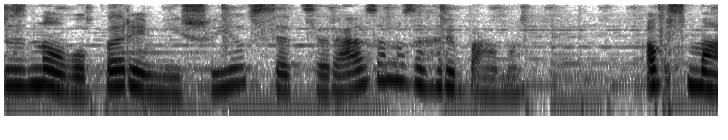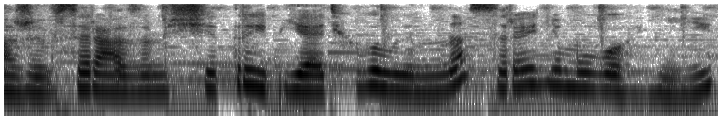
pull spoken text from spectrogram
Знову перемішую все це разом з грибами. Обсмажую все разом ще 3-5 хвилин на середньому вогні.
